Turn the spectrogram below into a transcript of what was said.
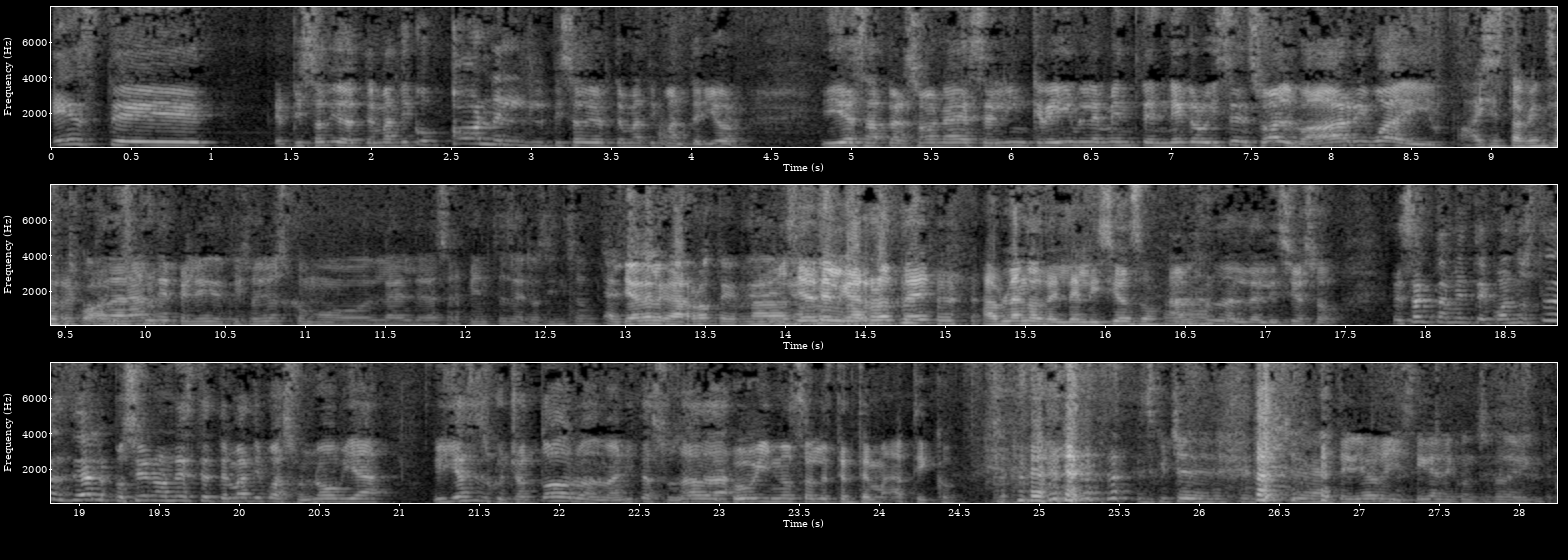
este episodio de temático con el episodio temático anterior. Y esa persona es el increíblemente negro y sensual Barry White. Ay, sí está bien ¿Se sensual. recordarán de episodios como la, el de las serpientes de Los Simpsons? El día del garrote. nada. Hacía del garrote, hablando del delicioso. Hablando del delicioso. Exactamente, cuando ustedes ya le pusieron este temático a su novia y ya se escuchó todo lo de manita sudada, Uy, no solo este temático. Escuchen, el anterior y sigan el consejo de Víctor.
